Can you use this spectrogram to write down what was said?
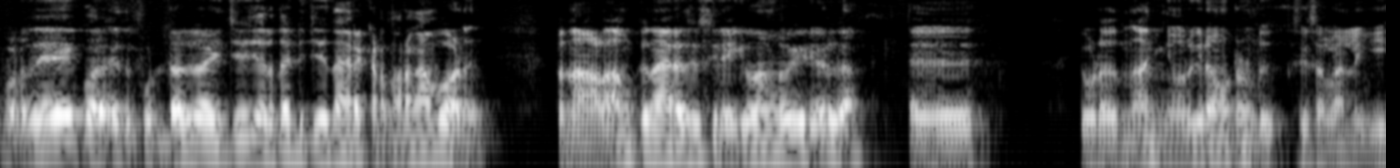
ഇവിടുത്തെ കൊ- ഇത് ഫുഡൊക്കെ കഴിച്ച് ചെറുതടിച്ച് നേരെ കിടന്നുറങ്ങാൻ പോവാണ്. അപ്പം നാളെ നമുക്ക് നേരെ സ്വിസിലേക്ക് പോകാനുള്ള വീഡിയോ എടുക്കാം. ഏഹ് ഇവിടെ നിന്ന് അഞ്ഞൂറ് കിലോമീറ്റർ ഉണ്ട് സ്വിറ്റ്സർലാൻഡിലേക്ക്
